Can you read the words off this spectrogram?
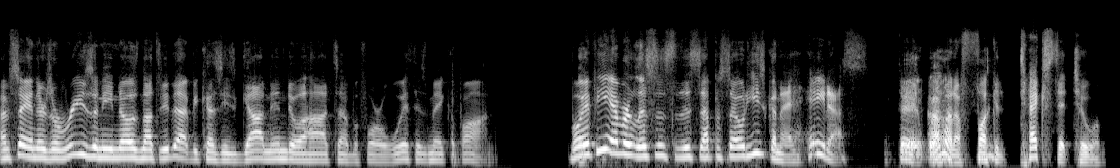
I'm saying there's a reason he knows not to do that because he's gotten into a hot tub before with his makeup on. Boy, if he ever listens to this episode, he's gonna hate us. Dude, Yeah, well- I'm gonna fucking text it to him.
